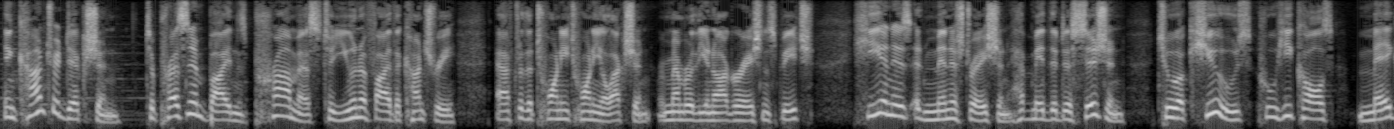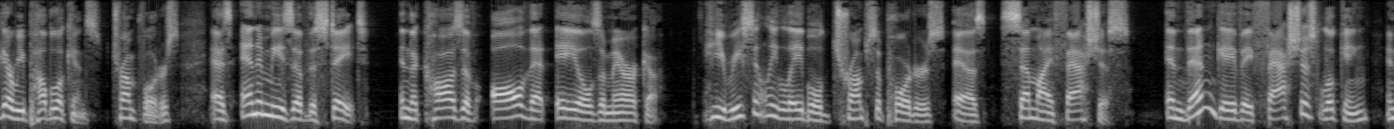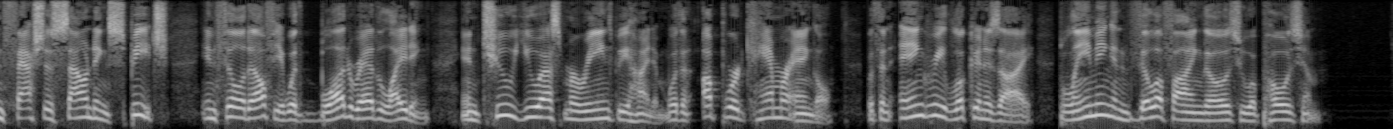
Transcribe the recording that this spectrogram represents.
In contradiction to President Biden's promise to unify the country after the 2020 election, remember the inauguration speech? He and his administration have made the decision to accuse who he calls MAGA Republicans, Trump voters, as enemies of the state in the cause of all that ails America. He recently labeled Trump supporters as semi fascists and then gave a fascist looking and fascist sounding speech in Philadelphia with blood red lighting and two U.S. Marines behind him with an upward camera angle, with an angry look in his eye, blaming and vilifying those who oppose him.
